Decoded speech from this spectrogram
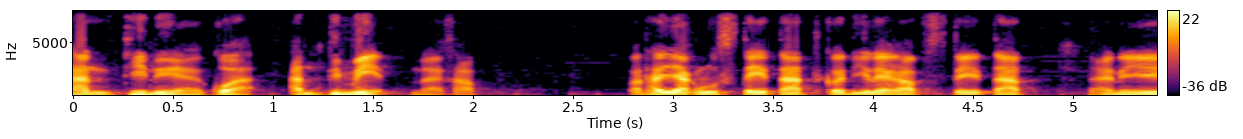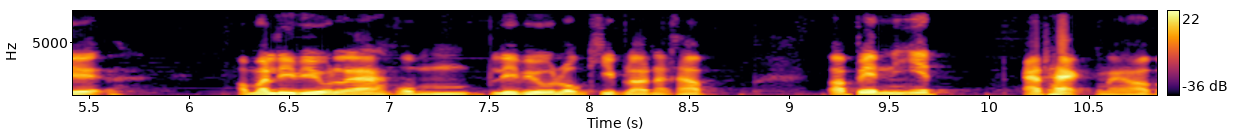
ขั้นที่เหนือกว่าอันติเมตนะครับก็ถ้าอยากรู้สเตตัสก็นี่เลยครับสเตตัสอันนี้เอามารีวิวแล้วนะผมรีวิวลงคลิปแล้วนะครับ ก็เป็น Hit Attack นะครับ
